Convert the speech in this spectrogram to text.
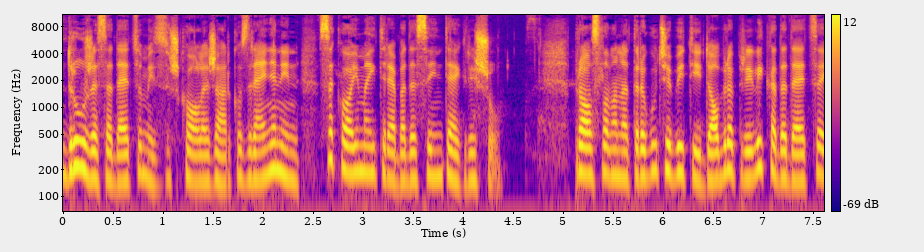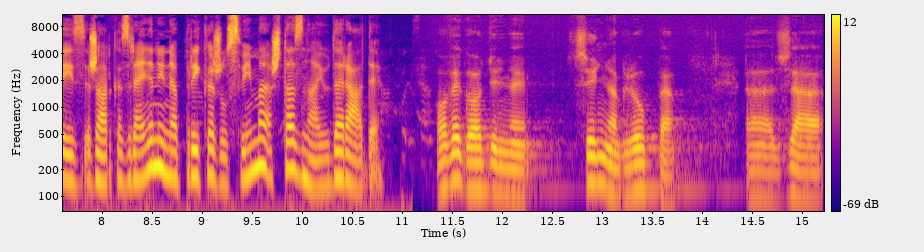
druže sa decom iz škole Žarko Zrenjanin, sa kojima i treba da se integrišu. Proslava na trgu će biti dobra prilika da deca iz Žarka Zrenjanina prikažu svima šta znaju da rade. Ove godine ciljna grupa za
